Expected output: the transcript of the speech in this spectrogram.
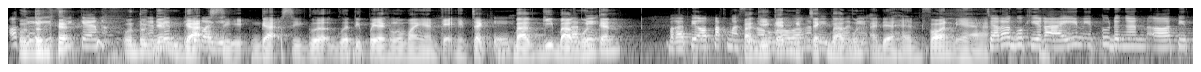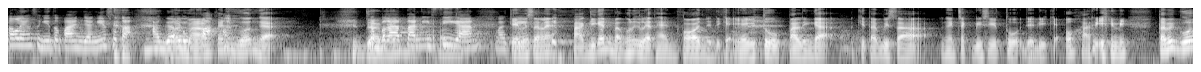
oke it's untungnya- weekend. untungnya And enggak lagi. sih, enggak sih. Gue gue tipe yang lumayan kayak ngecek Oke. pagi bangun Berarti kan, Berarti otak masih pagi normal kan ngecek ya bangun jalannya. ada handphone ya. Cara gue kirain itu dengan eh, titel yang segitu panjangnya suka agak lupa. maaf kan gue enggak. Keberatan isi kan, Maki? kayak misalnya pagi kan bangun ngeliat handphone jadi kayak ya itu paling nggak kita bisa ngecek di situ. Jadi kayak oh hari ini. Tapi gue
